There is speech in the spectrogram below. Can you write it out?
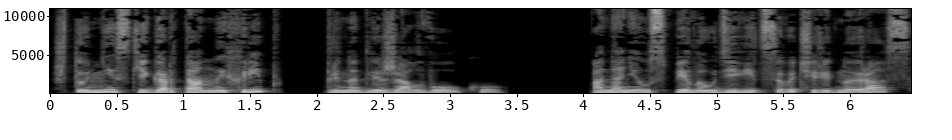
что низкий гортанный хрип принадлежал волку. Она не успела удивиться в очередной раз.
